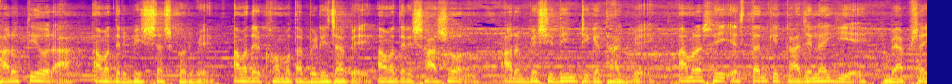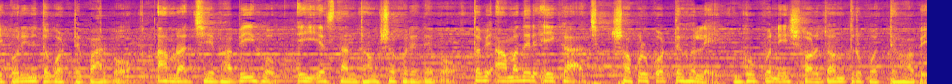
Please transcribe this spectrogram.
ভারতীয়রা আমাদের বিশ্বাস করবে, আমাদের ক্ষমতা বেড়ে যাবে, আমাদের শাসন আরও বেশি দিন টিকে থাকবে। আমরা সেই স্থানকে কাজে লাগিয়ে ব্যবসায় পরিণত করতে পারব। আমরা যেভাবেই হোক এই স্থান ধ্বংস করে দেব। তবে আমাদের এই কাজ সফল করতে হলে গোপনে ষড়যন্ত্র করতে হবে।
